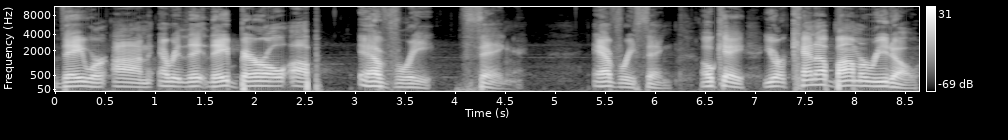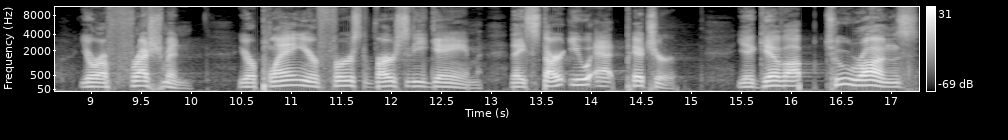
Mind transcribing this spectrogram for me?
They were on every, they, they barrel up everything. Everything. Okay, you're Kenna Bomarito. You're a freshman. You're playing your first varsity game. They start you at pitcher. You give up two runs,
